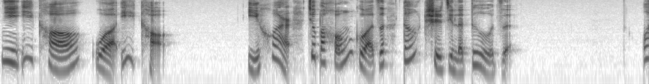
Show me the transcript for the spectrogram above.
你一口我一口，一会儿就把红果子都吃进了肚子。哇，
